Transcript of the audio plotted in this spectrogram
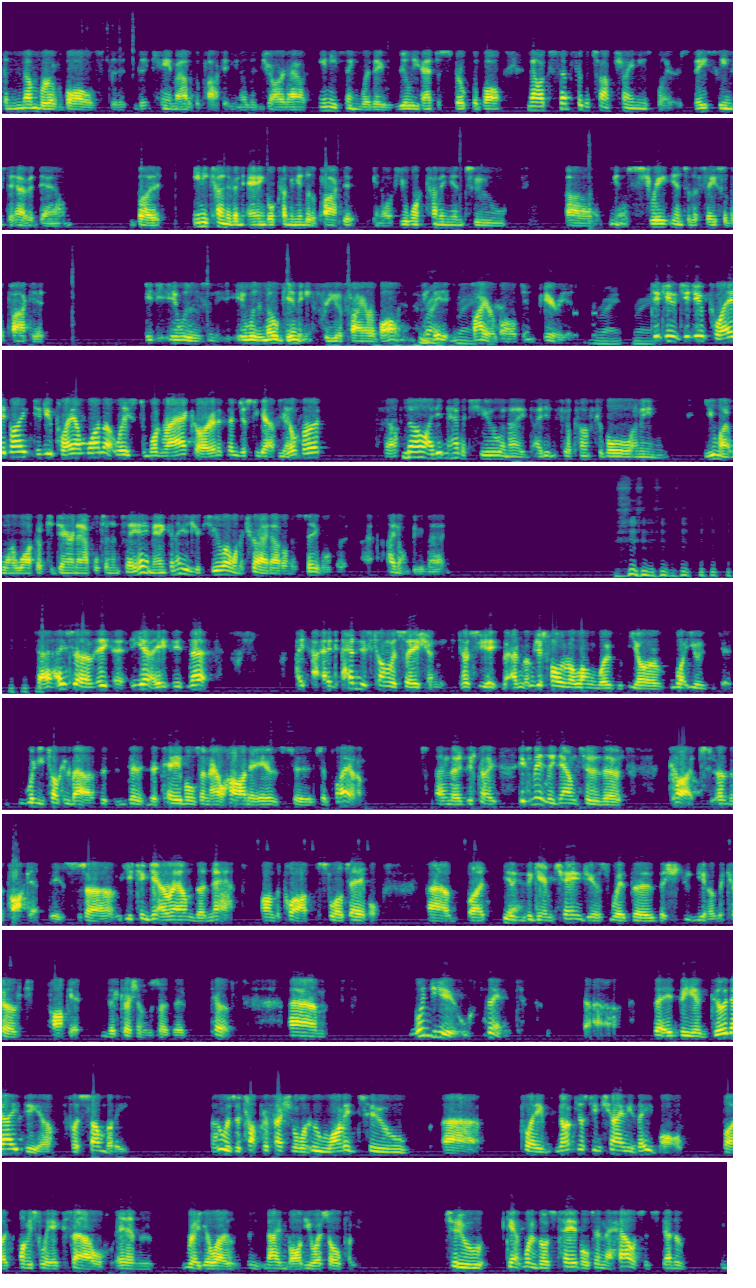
the number of balls that, that came out of the pocket, you know, that jarred out, anything where they really had to stroke the ball. Now, except for the top Chinese players, they seem to have it down. But any kind of an angle coming into the pocket, you know, if you weren't coming into, uh, you know, straight into the face of the pocket, it, it was it was no gimme for you to fire a ball in. I mean, Right, they didn't right. fire balls in. Period. Right. Right. Did you did you play, Mike? Did you play on one, at least one rack or anything, just to get a feel No. for it? No, I didn't have a cue, and I I didn't feel comfortable. I mean, you might want to walk up to Darren Appleton and say, "Hey, man, can I use your cue? I want to try it out on this table," but I, I don't do that. Uh, it's, uh, it, uh, yeah, it, it, that. I, I had this conversation because you, I'm I'm just following along with your what you when you're talking about the, the, the tables and how hard it is to, to play on them, and it's, like, it's mainly down to the cut of the pocket. Is uh, you can get around the nap on the cloth, the slow table, uh, but Yeah. the, the game changes with the the sh- you know the curved pocket, the cushions are the curved. Um, would you think uh, that it'd be a good idea for somebody who was a top professional who wanted to uh, play not just in Chinese eight ball, but obviously excel in regular nine ball U.S. Open, to get one of those tables in the house instead of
